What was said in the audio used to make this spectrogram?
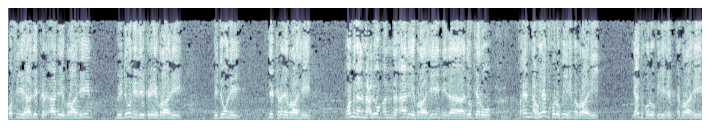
وفيها ذكر آل إبراهيم بدون ذكر إبراهيم بدون ذكر إبراهيم. ومن المعلوم أن آل إبراهيم إذا ذكروا فإنه يدخل فيهم إبراهيم يدخل فيهم إبراهيم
